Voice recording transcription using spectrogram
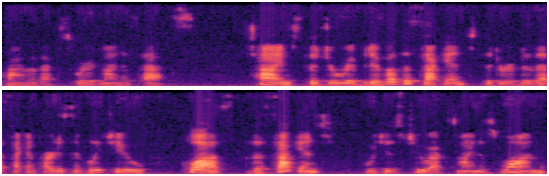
prime of x squared minus x, times the derivative of the second, the derivative of that second part is simply 2, plus the second, which is 2x minus 1,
